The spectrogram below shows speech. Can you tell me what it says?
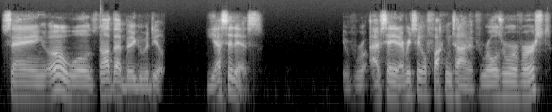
saying, "Oh, well, it's not that big of a deal." Yes, it is. If, I say it every single fucking time. If roles were reversed,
